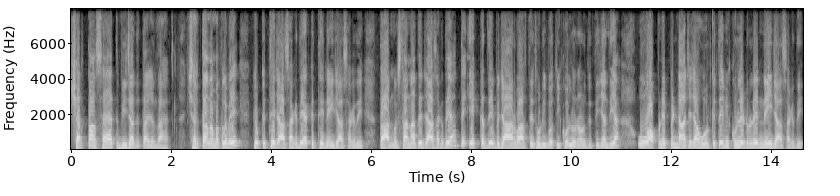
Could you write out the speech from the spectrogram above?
ਸ਼ਰਤਾਂ ਸਹਿਤ ਵੀਜ਼ਾ ਦਿੱਤਾ ਜਾਂਦਾ ਹੈ। ਸ਼ਰਤਾਂ ਦਾ ਮਤਲਬ ਇਹ ਕਿ ਉਹ ਕਿੱਥੇ ਜਾ ਸਕਦੇ ਆ, ਕਿੱਥੇ ਨਹੀਂ ਜਾ ਸਕਦੇ। ਧਾਰਮਿਕ ਸਥਾਨਾਂ ਤੇ ਜਾ ਸਕਦੇ ਆ ਤੇ ਇੱਕ ਅੱਧੇ ਬਾਜ਼ਾਰ ਵਾਸਤੇ ਥੋੜੀ ਬਹੁਤੀ ਖੁੱਲ੍ਹ ਉਹਨਾਂ ਨੂੰ ਦਿੱਤੀ ਜਾਂਦੀ ਆ। ਉਹ ਆਪਣੇ ਪਿੰਡਾਂ 'ਚ ਜਾਂ ਹੋਰ ਕਿਤੇ ਵੀ ਖੁੱਲੇ ਡੁੱਲੇ ਨਹੀਂ ਜਾ ਸਕਦੇ।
